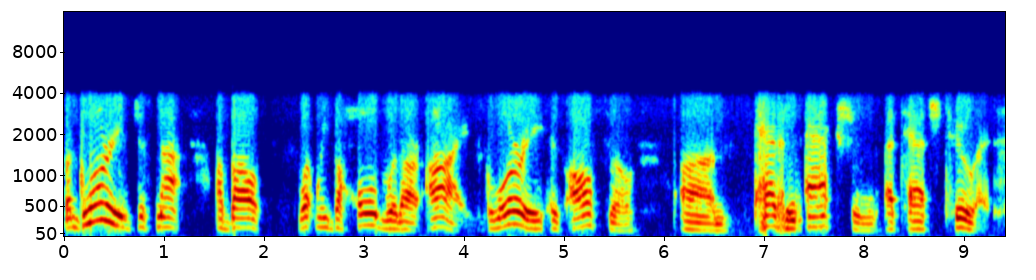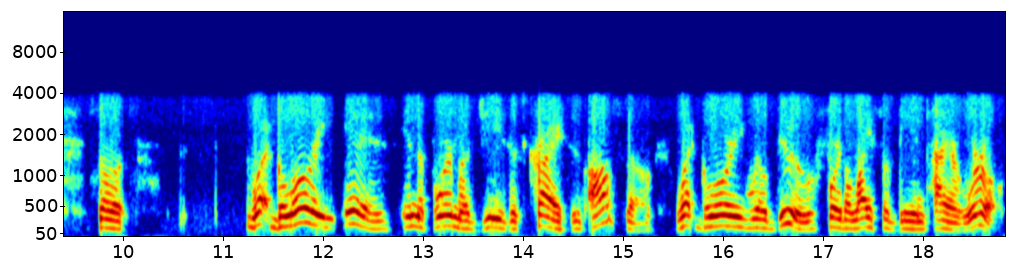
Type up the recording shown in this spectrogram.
But glory is just not about what we behold with our eyes. Glory is also um, has an action attached to it. So, what glory is in the form of Jesus Christ is also what glory will do for the life of the entire world.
